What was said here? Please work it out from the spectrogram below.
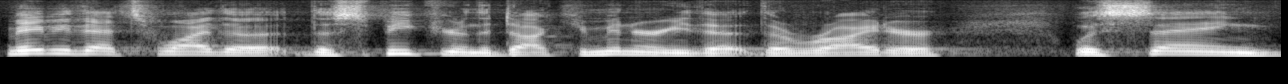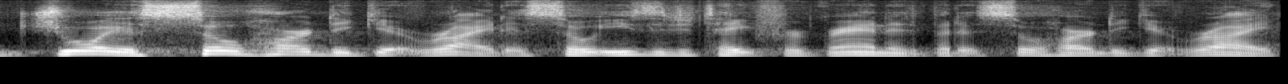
Maybe that's why the, the speaker in the documentary, the, the writer, was saying joy is so hard to get right. It's so easy to take for granted, but it's so hard to get right.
